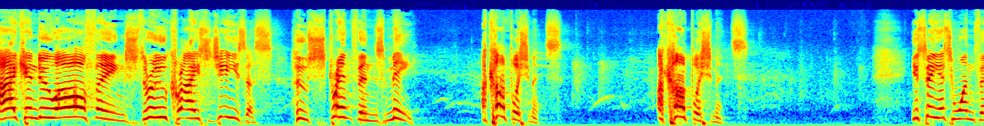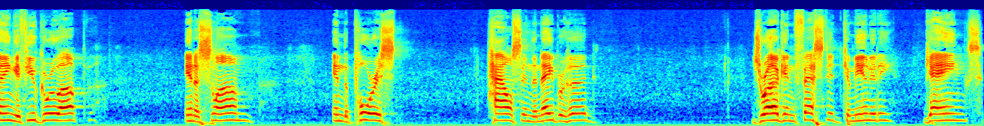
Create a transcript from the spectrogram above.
I can do all things through Christ Jesus who strengthens me. Accomplishments. Accomplishments. You see, it's one thing if you grew up in a slum, in the poorest house in the neighborhood, drug infested community, gangs,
